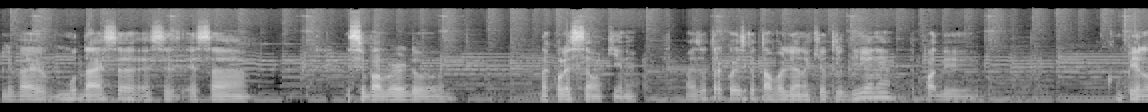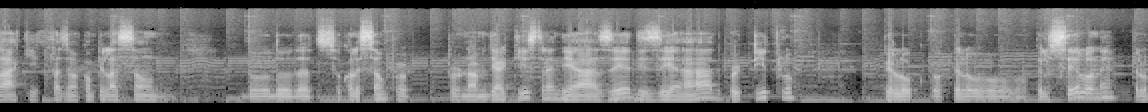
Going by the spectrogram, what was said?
ele vai mudar essa, essa, essa esse valor do, da coleção aqui, né? Mas outra coisa que eu estava olhando aqui outro dia, né? Você pode compilar aqui, fazer uma compilação do, do, da sua coleção por, por nome de artista, né? De A a Z, de Z a A, por título, pelo, pelo, pelo selo, né? Pelo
